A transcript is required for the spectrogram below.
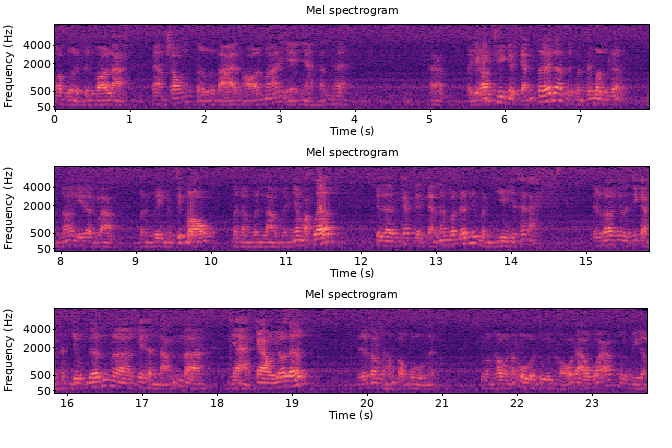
con người được gọi là đang sống tự tại thoải mái nhẹ nhàng thảnh thơi. À, và do đó. khi nghịch cảnh tới đó thì mình phải mừng nữa. Mình nói nghĩ rằng là mình vì mình tiến bộ mình làm mình làm mình nhân vật lớn cho nên các nghịch cảnh nó mới đến với mình nhiều như thế này. Do đó chúng ta chỉ cần hình dung đến uh, cái hình ảnh là nhà cao gió lớn. Thì đó mình không còn buồn nữa. Chứ còn không nói ôi tôi khổ đau quá tôi bị gặp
